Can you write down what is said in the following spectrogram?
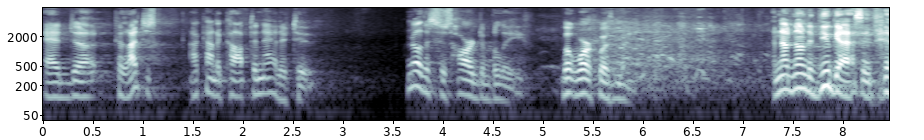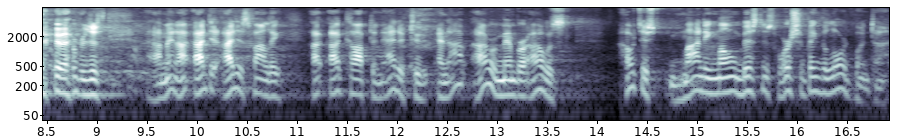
And because uh, I just, I kind of copped an attitude. I know this is hard to believe, but work with me. and none of you guys have ever just, I mean, I, I, I just finally, I, I, copped an attitude. And I, I remember I was, I was just minding my own business, worshiping the Lord one time.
